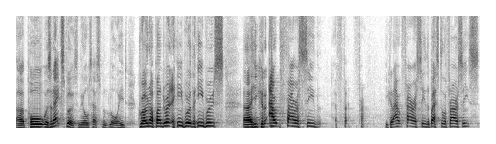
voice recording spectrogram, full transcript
Uh, Paul was an expert in the Old Testament law. He'd grown up under it, a Hebrew of the Hebrews. Uh, he could out Pharisee, he could out Pharisee the best of the Pharisees.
